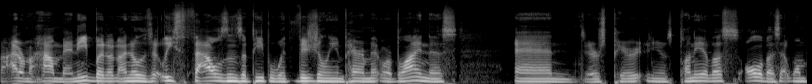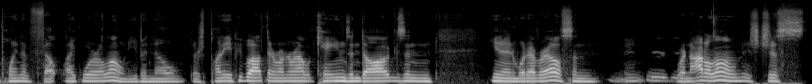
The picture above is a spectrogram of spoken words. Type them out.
I don't know how many, but I know there's at least thousands of people with visually impairment or blindness and there's period you know there's plenty of us all of us at one point have felt like we're alone even though there's plenty of people out there running around with canes and dogs and you know and whatever else. And, and mm-hmm. we're not alone. It's just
